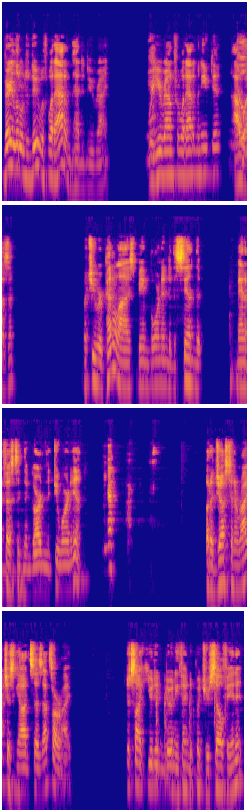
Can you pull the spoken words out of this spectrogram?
very little to do with what Adam had to do, right? Were you around for what Adam and Eve did? I wasn't. But you were penalized being born into the sin that manifested in the garden that you weren't in. Yeah. But a just and a righteous God says that's all right. Just like you didn't do anything to put yourself in it,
